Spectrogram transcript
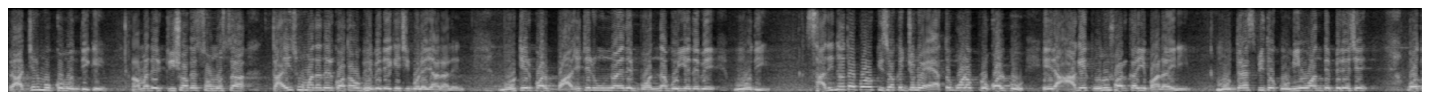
রাজ্যের মুখ্যমন্ত্রীকে। আমাদের কৃষকের সমস্যা, তাই সমাধানের কথাও ভেবে রেখেছি বলে জানালেন। ভোটের পর বাজেটের উন্নয়নের বন্যা বইয়ে দেবে মোদী। স্বাধীনতার পর কৃষকের জন্য এত বড় প্রকল্প এর আগে কোনো সরকারই বানায়নি। মুদ্রাস্ফীত কমিয়েও আনতে পেরেছে। গত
